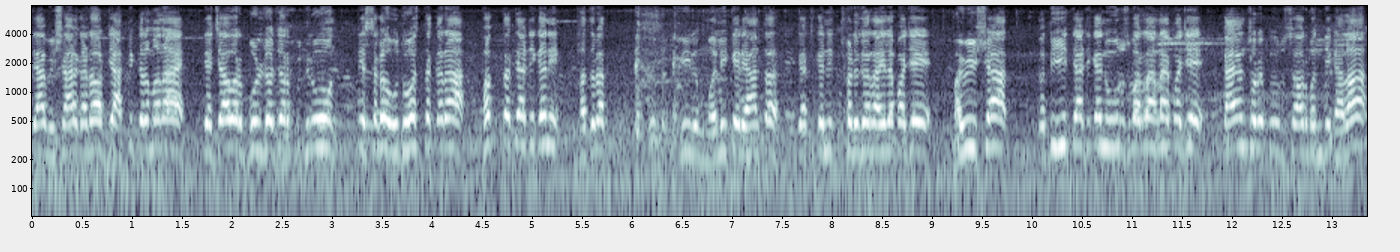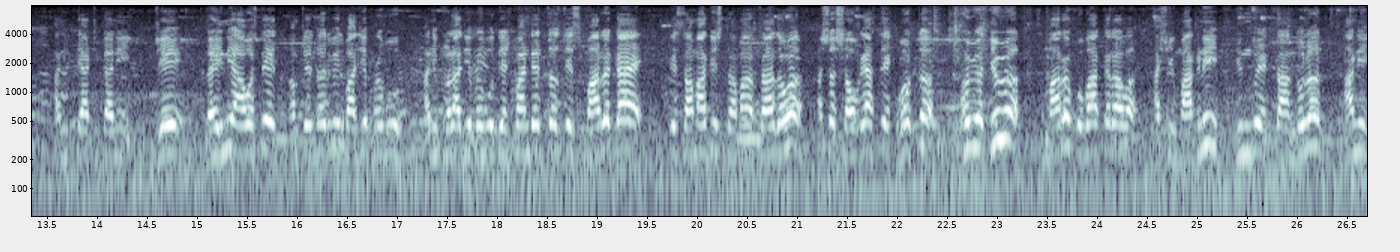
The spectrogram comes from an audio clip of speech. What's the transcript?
त्या विशाळगडावर जे अतिक्रमण आहे त्याच्यावर बुलडोजर फिरवून ते सगळं उद्ध्वस्त करा. फक्त त्या ठिकाणी हजरत पीर मलिके रेहांचं त्या ठिकाणी थडगं राहिलं पाहिजे. भविष्यात कधीही त्या ठिकाणी उरूस भरला नाही पाहिजे. कायमस्वरूपी उरुसावर बंदी घाला आणि त्या ठिकाणी जे दयनीय अवस्थेत आमचे नरवीर बाजी प्रभू आणि फुलाजी प्रभू देशपांडेंचं जे स्मारक आहे ते समाधी स्थमा- स्थळाजवळ असं शौर्याचं एक मोठं भव्य दिव्य स्मारक उभा करावं अशी मागणी हिंदू एकता आंदोलन आणि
